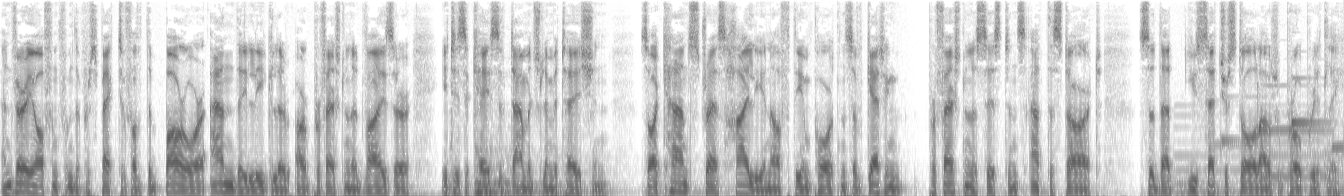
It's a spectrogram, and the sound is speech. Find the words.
and very often from the perspective of the borrower and the legal or professional advisor, it is a case of damage limitation. So I can't stress highly enough the importance of getting professional assistance at the start so that you set your stall out appropriately.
